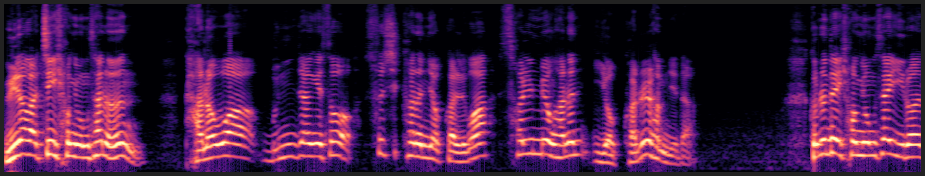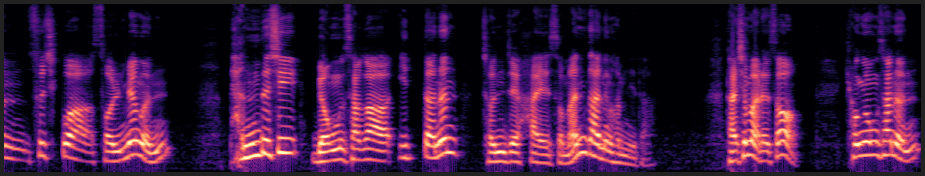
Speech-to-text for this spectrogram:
위와 같이 형용사는 단어와 문장에서 수식하는 역할과 설명하는 역할을 합니다. 그런데 형용사의 이러한 수식과 설명은 반드시 명사가 있다는 전제 하에서만 가능합니다. 다시 말해서 형용사는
